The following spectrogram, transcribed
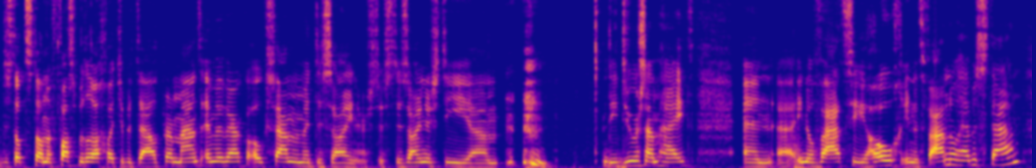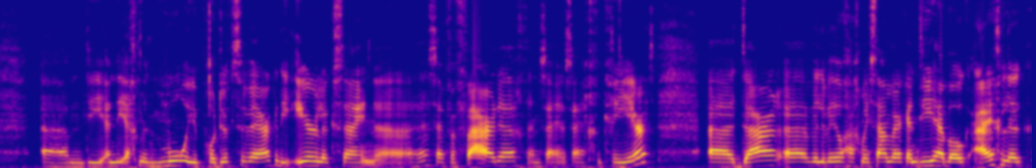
dus dat is dan een vast bedrag wat je betaalt per maand. En we werken ook samen met designers. Dus designers die... ehm, die duurzaamheid en eh, innovatie hoog in het vaandel hebben staan. Ehm, die, en die echt met mooie producten werken, die eerlijk zijn, eh, hè, zijn vervaardigd en zijn, zijn gecreëerd. Eh, daar willen we heel graag mee samenwerken. En die hebben ook eigenlijk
